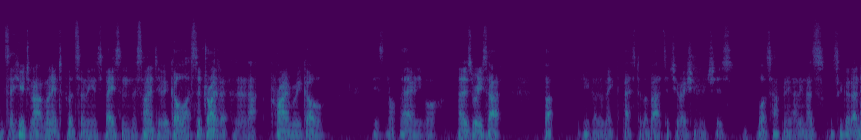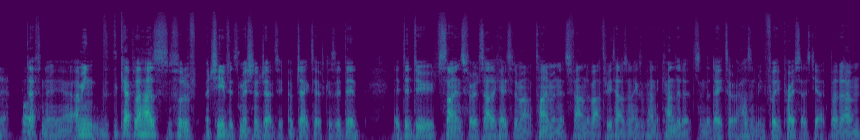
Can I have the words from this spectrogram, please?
it's a huge amount of money to put something in space, and the scientific goal has to drive it, and then that primary goal is not there anymore. That is really sad. But you've got to make the best of a bad situation, which is what's happening. I think that's that's a good idea. Well, Definitely, yeah. I mean, the Kepler has sort of achieved its mission objective objective because it did it did do science for its allocated amount of time, and it's found about three thousand exoplanet candidates, and the data hasn't been fully processed yet. But um,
